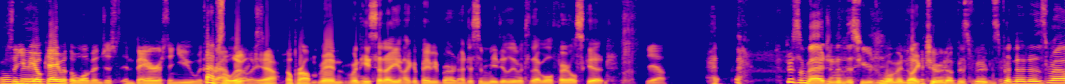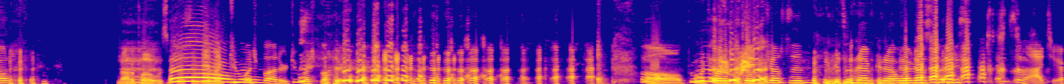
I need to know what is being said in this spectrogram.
Oh, so you'd be okay with a woman just embarrassing you with crab Absolutely, legs? yeah, no problem. Man, when he said I eat like a baby bird, I just immediately went to that Will Ferrell skit. Yeah. Just imagining this huge woman like chewing up his food and spitting it in his mouth. Not opposed. Justin being like, oh, too much butter, too much butter. oh, too much butter for baby Justin. It's a napkin out, wipes his face. He's in a high chair.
